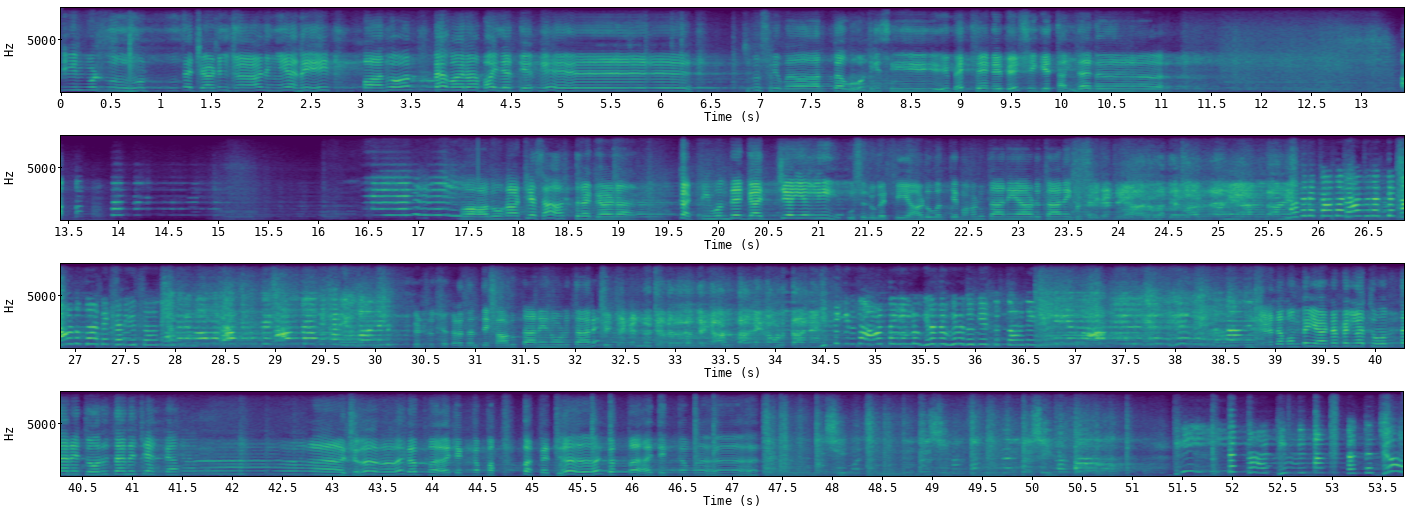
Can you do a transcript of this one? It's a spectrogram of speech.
ಶಕ್ತಿಗಳು ಜಡಿಗಾಳಿಯನೇ ಪಾಲೋತ್ತವರ ಬಯತೆಗೆ ಸುಸಿವ ಅಂತ ಓಡಿಸಿ ಬೆಚ್ಚನೆ ಬೇಸಿಗೆ ತಂದನು ಆರು ನಾಟ್ಯ ಶಾಸ್ತ್ರಗಳ ಕಟ್ಟಿ ಒಂದೇ ಗಜ್ಜೆಯಲ್ಲಿ ಉಸಿರುಗಟ್ಟಿ ಆಡುವಂತೆ ಮಾಡುತ್ತಾನೆ ಆಡುತ್ತಾನೆ ಮಗನ ಕಾಮ ರಾಜನಂತೆ ಕಾಣುತ್ತಾನೆ ಕರೆಯುತ್ತಾನೆ ಗಂಡು ಚಕ್ರದಂತೆ ಕಾಣುತ್ತಾನೆ ನೋಡುತ್ತಾನೆ ಇಲ್ಲಿಗಿರದ ಆಟ ಎಲ್ಲೂ ಇರದು ಇರದು ಗೆಲ್ಲುತ್ತಾನೆ ಗಿಡದ ಬೊಂಬೆಯಾಟ ಬೆಲ್ಲ ತೋರುತ್ತಾನೆ ತೋರುತ್ತಾನೆ ಜಂಗಮ್ಮ ಜೋಗಪ್ಪ ಜಂಗಮ್ಮ ಪಕ್ಕ ಜೋಗಪ್ಪ ಜಂಗಮ್ಮ ಧೀ ತಕ್ಕ ಧಿಮ್ಮಿ ಮಕ್ಕ ತಕ್ಕ ಜೋ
